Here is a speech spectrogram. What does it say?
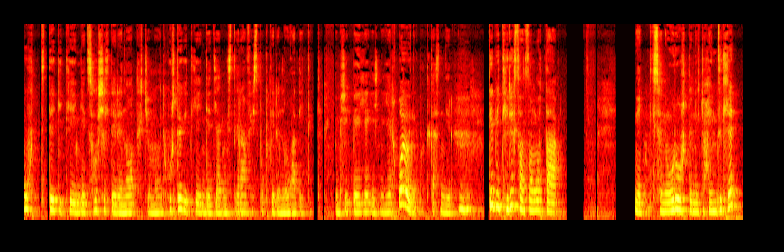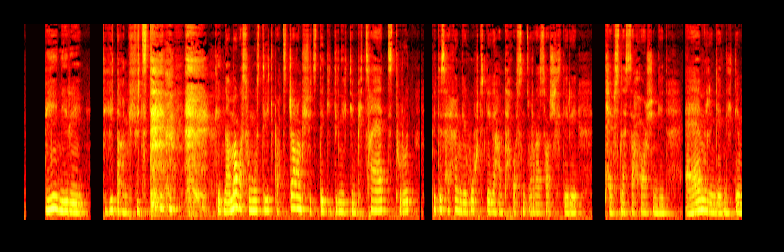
хүүхдтэй гэдгээ ингээд сошиал дээрээ нуудаг ч юм уу нөхөртэй гэдгээ ингээд яг Instagram, Facebook дээрээ нуугаад идэг юм шиг байлээ гэж нэг ярихгүй юу нэг подкастн дээр. Тэгээ би тэрийг сонсонгуудаа нэг сони өөрөө өөртөө нэг жоох имзэглээд би нэрээ тэгээд байгаа юм биш үсттэй. Гэт намайг бас хүмүүс тэгж бодож байгаа юм биш үсттэй гэдэг нэг тийм бяцхан айц төрөөд бидээ саяхан ингээ хүүхдтэйгээ хамт ахуулсан зураг сошиал дээрээ тавьснасаа хоош ингээд амар ингээд нэг тийм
